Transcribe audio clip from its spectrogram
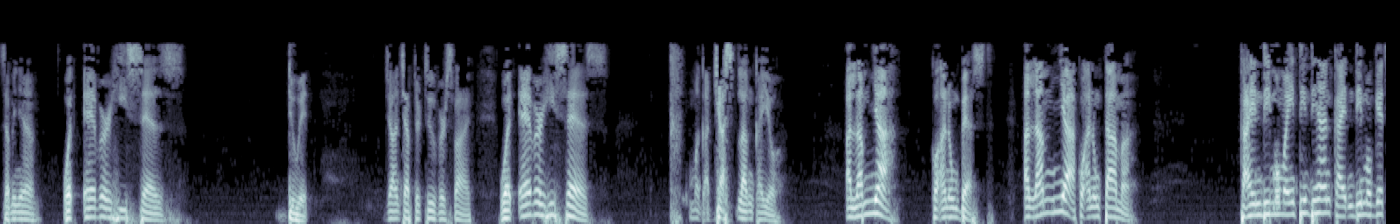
Sabi niya, whatever He says, do it. John chapter 2 verse 5. Whatever He says, mag-adjust lang kayo. Alam niya kung anong best. Alam niya kung anong tama. Kahit hindi mo maintindihan, kahit hindi mo gets,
